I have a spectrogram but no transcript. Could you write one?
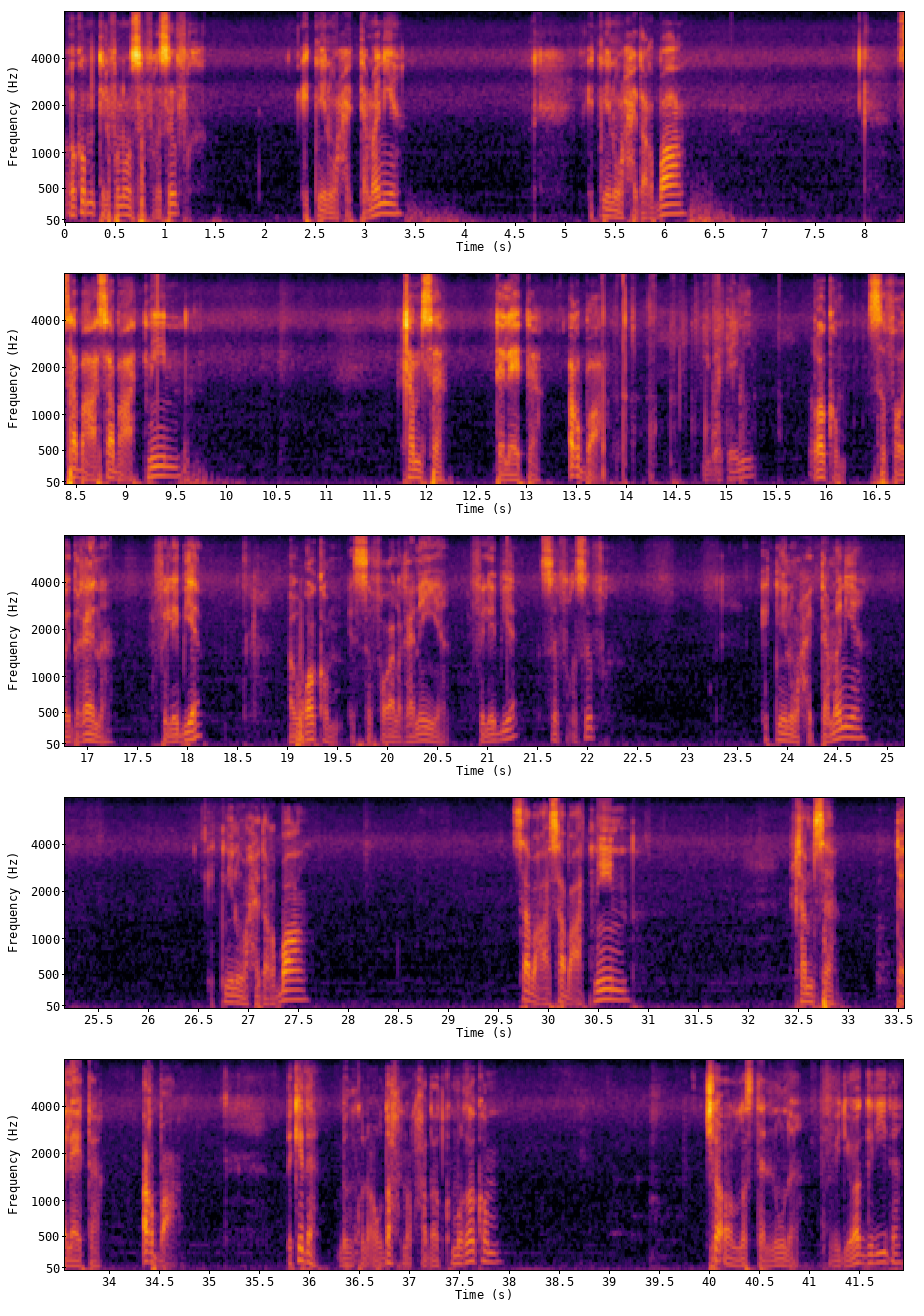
رقم التليفون هو صفر صفر اتنين واحد تمانية اتنين واحد أربعة سبعة سبعة اتنين خمسة تلاتة أربعة. تاني رقم سفارة غانا في ليبيا أو رقم السفارة الغانية في ليبيا صفر صفر. اتنين واحد تمانية اتنين واحد أربعة سبعة سبعة اتنين خمسة تلاتة أربعة. بكده بنكون أوضحنا لحضراتكم الرقم. إن شاء الله استنونا في فيديوهات جديدة.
